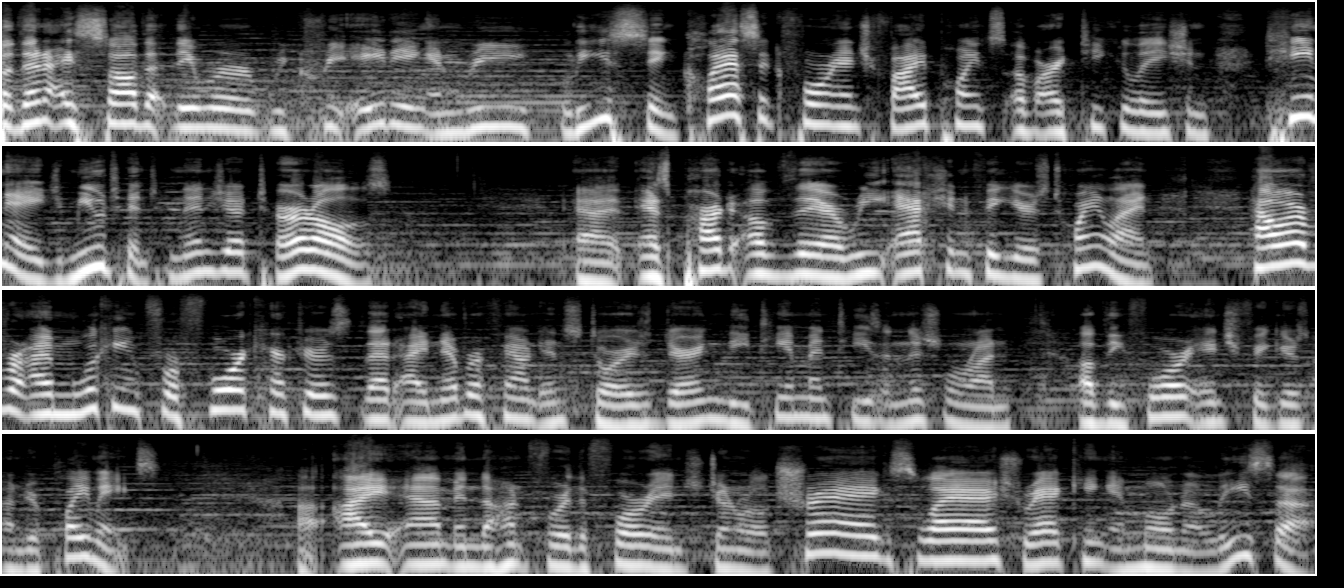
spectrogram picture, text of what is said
But then I saw that they were recreating and releasing classic 4 inch 5 points of articulation Teenage Mutant Ninja Turtles uh, as part of their reaction figures toy line. However, I'm looking for four characters that I never found in stores during the TMNT's initial run of the 4 inch figures under Playmates. Uh, I am in the hunt for the 4 inch General Traag, Slash, Rat King, and Mona Lisa.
